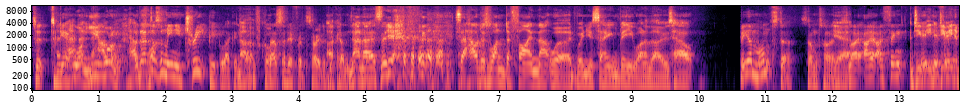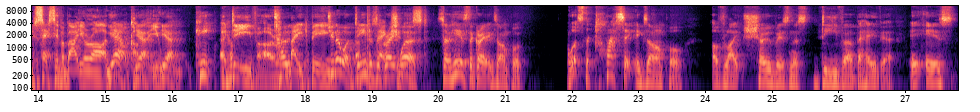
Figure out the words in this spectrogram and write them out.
to, to And get how- what you how- want. how But that one- doesn't mean you treat people like a No, cunt. of course. That's the difference. Sorry to be Okay. cunt. No, no. So, yeah. so how does one define that word when you're saying be one of those? How be a monster sometimes. Yeah. Like I, I think. do you mean? if do you it- mean obsessive about your art and the yeah, outcome yeah, that you yeah. want? Keep A diva or make being Do you know what? diva is a great word. So here's the great example. What's the classic example of like show business diva behavior? It is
